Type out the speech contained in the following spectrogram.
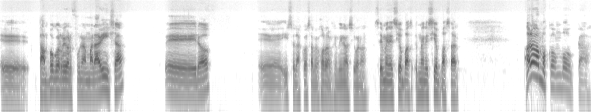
Eh, tampoco River fue una maravilla, pero hizo las cosas mejor de Argentina y bueno, se mereció, mereció pasar. Ahora vamos con Boca.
